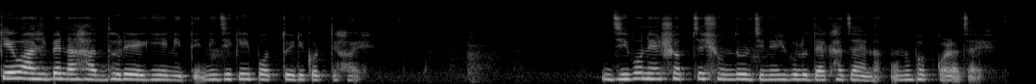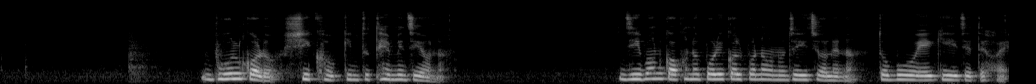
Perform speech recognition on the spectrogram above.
কেউ আসবে না হাত ধরে এগিয়ে নিতে, নিজেকেই পথ তৈরি করতে হয়। জীবনের সবচেয়ে সুন্দর জিনিসগুলো দেখা যায় না, অনুভব করা যায়। ভুল করো, শিখো, কিন্তু থেমে যেও না। জীবন কখনো পরিকল্পনা অনুযায়ী চলে না, তবুও এগিয়ে যেতে হয়।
